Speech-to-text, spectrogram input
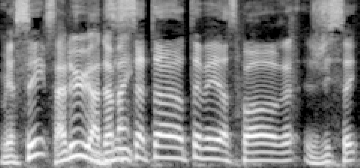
Merci. Salut, à demain. 17h TVA Sport, JC.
